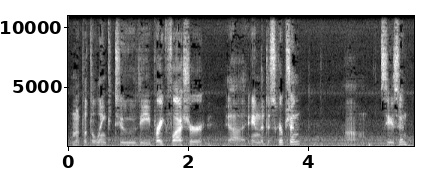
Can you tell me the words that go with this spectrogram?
I'm going to put the link to the brake flasher uh, in the description. Um, see you soon.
